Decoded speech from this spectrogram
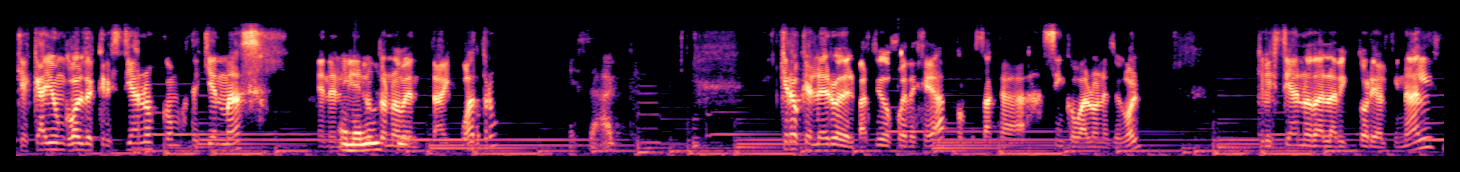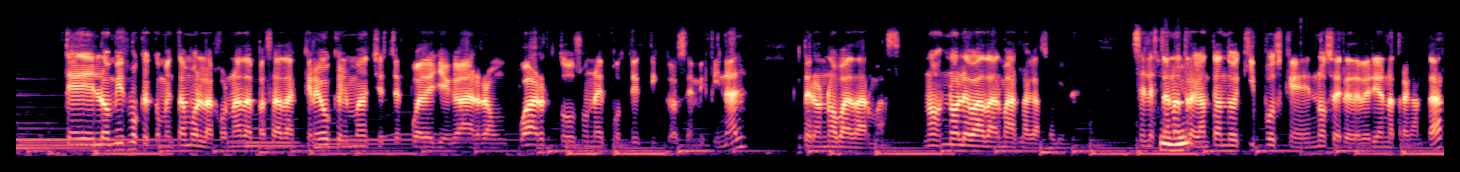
Que cae un gol de Cristiano, como ¿de quién más? En el minuto 94. Exacto. Creo que el héroe del partido fue De Gea, porque saca cinco balones de gol. Cristiano da la victoria al final. De lo mismo que comentamos la jornada pasada, creo que el Manchester puede llegar a un cuartos, una hipotética semifinal, pero no va a dar más. No, no le va a dar más la gasolina. Se le están atragantando equipos que no se le deberían atragantar.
